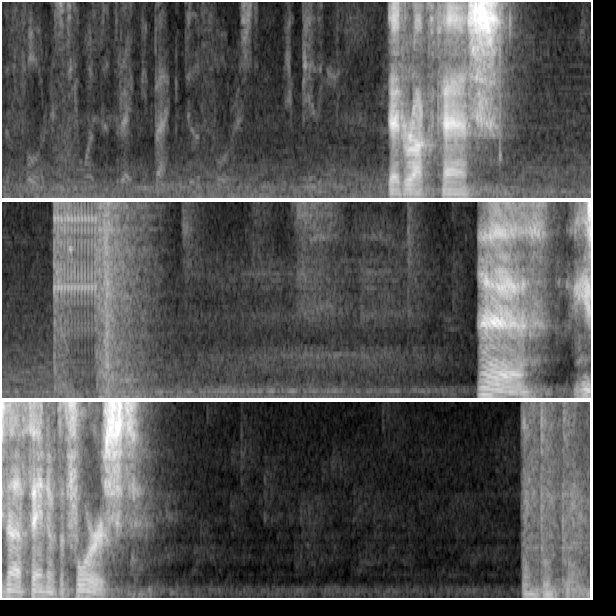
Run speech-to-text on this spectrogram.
The forest. He wants to drag me back into the forest. Are you kidding me? Dead Rock Pass. Yeah, he's not a fan of the forest. Boom, boom, boom.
